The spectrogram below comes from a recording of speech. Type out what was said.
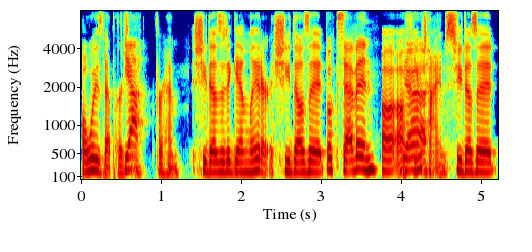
always that person Yeah. for him. She does it again later. She does it Book seven, a, a Yeah. few times. She does it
